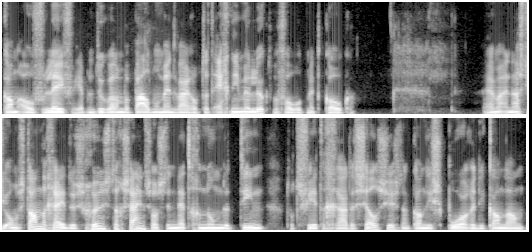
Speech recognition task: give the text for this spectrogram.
kan overleven. Je hebt natuurlijk wel een bepaald moment waarop dat echt niet meer lukt, bijvoorbeeld met koken. Maar, en als die omstandigheden dus gunstig zijn, zoals de net genoemde 10 tot 40 graden Celsius, dan kan die sporen die kan dan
